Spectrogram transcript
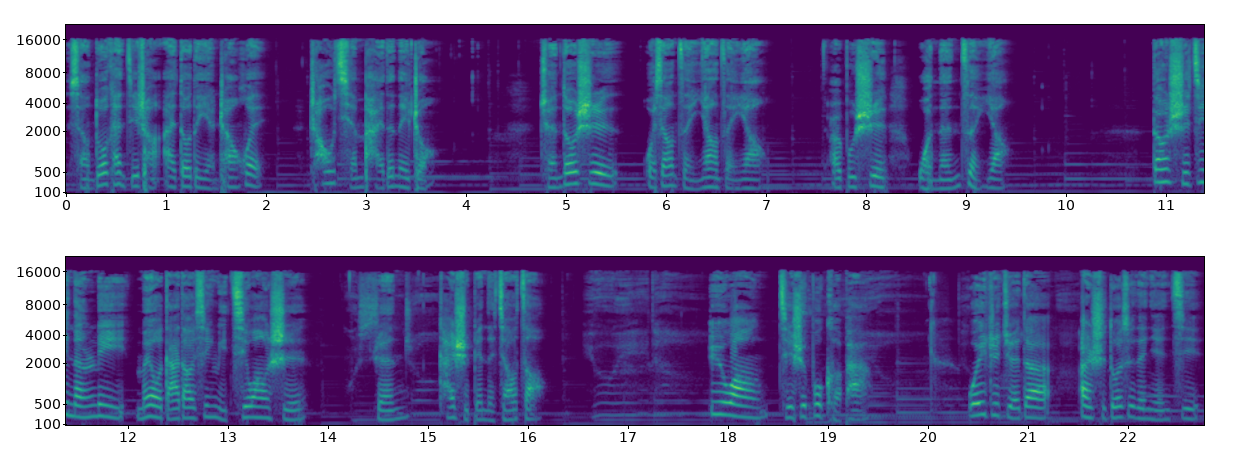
想多看几场爱豆的演唱会。超前排的那种，全都是我想怎样怎样，而不是我能怎样。当实际能力没有达到心理期望时，人开始变得焦躁。欲望其实不可怕，我一直觉得二十多岁的年纪，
